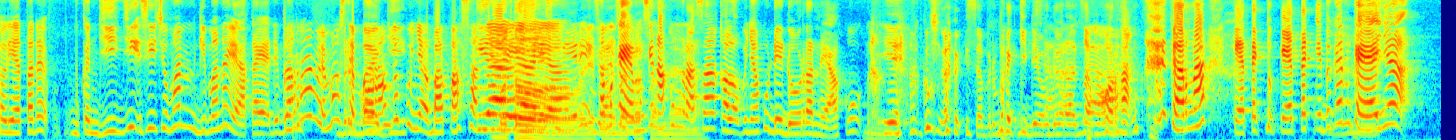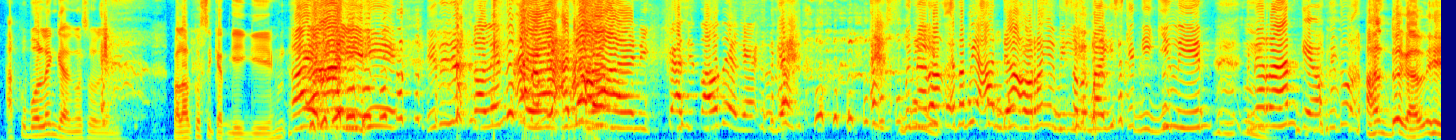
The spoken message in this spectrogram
kelihatannya bukan jijik sih cuman gimana ya kayak dia bilang karena memang setiap orang tuh berbagi. punya batasan Iya Betul, iya iya. sendiri iya, Sama kayak mungkin aku ngerasa kalau punya aku deodoran ya aku ya aku nggak bisa berbagi Bisa deodoran aja. sama orang karena ketek tuh ketek itu kan kayaknya aku boleh nggak ngusulin Kalau aku sikat gigi. Ay, itu ya kalian tuh kayak ada Ah, dikasih tahu tuh ya kayak udah. Eh beneran. eh, tapi ada orang yang bisa berbagi sikat gigi lin. Beneran kayak waktu itu Ada kali.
